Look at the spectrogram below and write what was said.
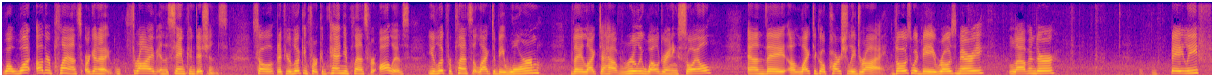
well, what other plants are going to thrive in the same conditions? So if you're looking for companion plants for olives, you look for plants that like to be warm, they like to have really well draining soil, and they uh, like to go partially dry. Those would be rosemary, lavender, bay leaf,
